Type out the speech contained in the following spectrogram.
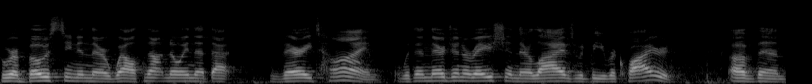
who are boasting in their wealth, not knowing that that very time, within their generation, their lives would be required of them.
